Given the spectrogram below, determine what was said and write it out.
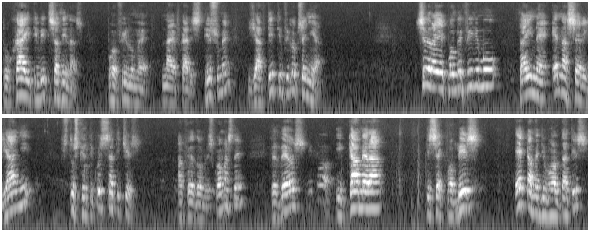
του High TV της Αθήνας που οφείλουμε να ευχαριστήσουμε για αυτή τη φιλοξενία. Σήμερα η εκπομπή φίλοι μου θα είναι ένα Σεριάννη στους κριτικούς της Αττικής. Αφού εδώ βρισκόμαστε, βεβαίως η κάμερα της εκπομπής έκαμε τη βόλτα της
